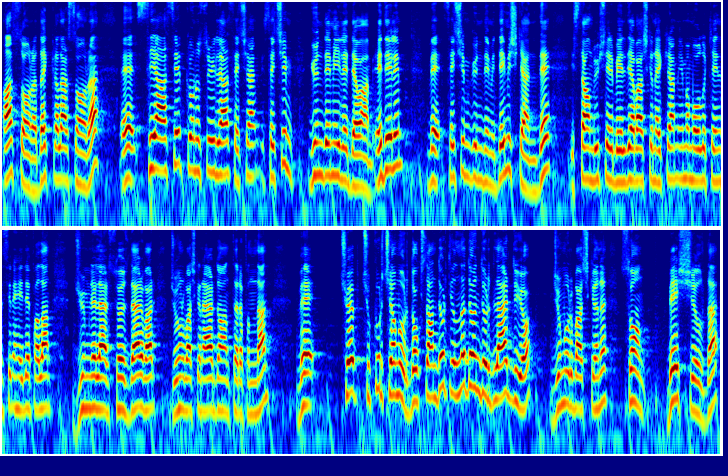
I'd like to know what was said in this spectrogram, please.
Az sonra, dakikalar sonra e, siyaset konusuyla seçim, seçim gündemiyle devam edelim. Ve seçim gündemi demişken de İstanbul Büyükşehir Belediye Başkanı Ekrem İmamoğlu kendisine hedef alan cümleler, sözler var. Cumhurbaşkanı Erdoğan tarafından ve çöp, çukur, çamur 94 yılına döndürdüler diyor Cumhurbaşkanı. Son 5 yılda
